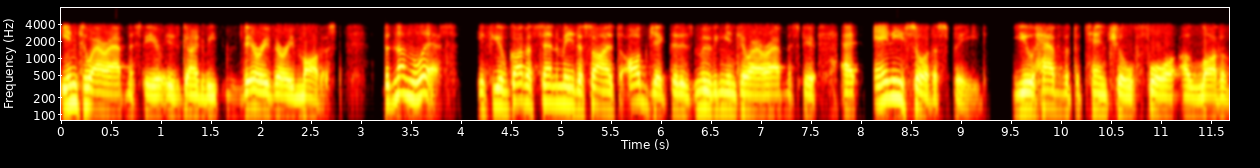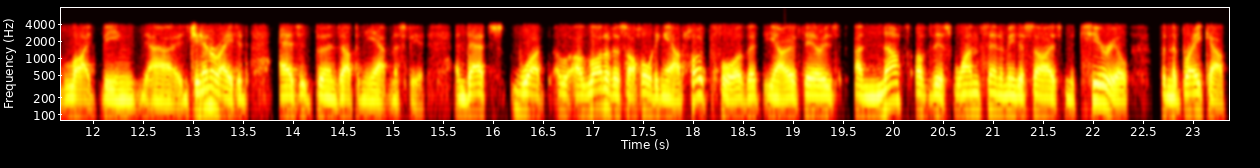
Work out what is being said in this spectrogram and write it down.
into our atmosphere is going to be very, very modest. But nonetheless, if you've got a centimeter sized object that is moving into our atmosphere at any sort of speed, you have the potential for a lot of light being uh, generated as it burns up in the atmosphere. And that's what a lot of us are holding out hope for that, you know, if there is enough of this one centimeter sized material from the breakup,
